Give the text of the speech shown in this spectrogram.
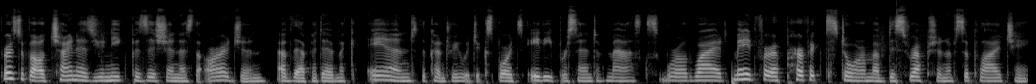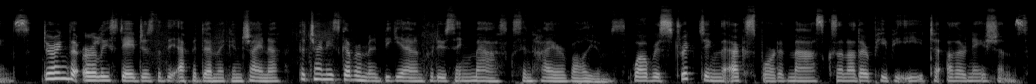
First of all, China's unique position as the origin of the epidemic and the country which exports 80% of masks worldwide made for a perfect storm of disruption of supply chains. During the early stages of the epidemic in China, the Chinese government began producing masks in higher volumes while restricting the export of masks and other PPE to other nations.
